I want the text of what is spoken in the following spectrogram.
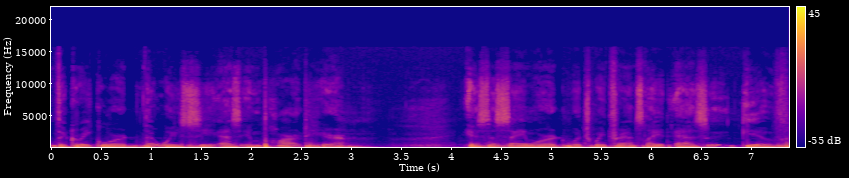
The Greek word that we see as impart here is the same word which we translate as give.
